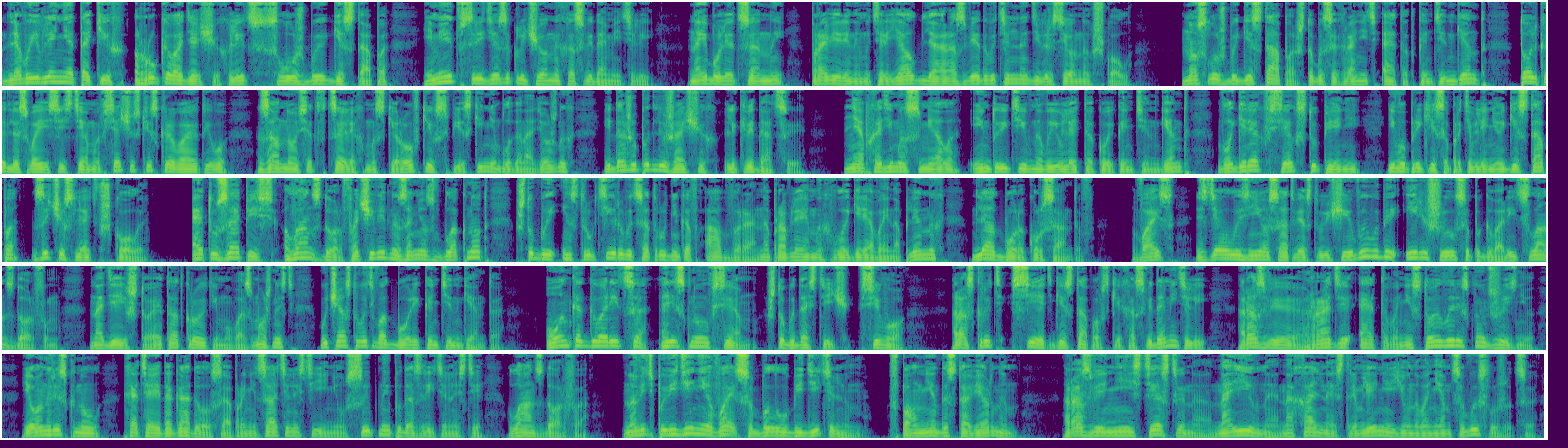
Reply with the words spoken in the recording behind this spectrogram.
Для выявления таких руководящих лиц службы гестапо имеют в среде заключенных осведомителей. Наиболее ценный, проверенный материал для разведывательно-диверсионных школ – но службы гестапо, чтобы сохранить этот контингент, только для своей системы всячески скрывают его, заносят в целях маскировки в списки неблагонадежных и даже подлежащих ликвидации. Необходимо смело и интуитивно выявлять такой контингент в лагерях всех ступеней и, вопреки сопротивлению гестапо, зачислять в школы. Эту запись Лансдорф, очевидно, занес в блокнот, чтобы инструктировать сотрудников Абвера, направляемых в лагеря военнопленных для отбора курсантов. Вайс сделал из нее соответствующие выводы и решился поговорить с Лансдорфом, надеясь, что это откроет ему возможность участвовать в отборе контингента. Он, как говорится, рискнул всем, чтобы достичь всего. Раскрыть сеть гестаповских осведомителей, разве ради этого не стоило рискнуть жизнью — и он рискнул, хотя и догадывался о проницательности и неусыпной подозрительности Лансдорфа. Но ведь поведение Вайса было убедительным, вполне достоверным. Разве не естественно наивное, нахальное стремление юного немца выслужиться?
